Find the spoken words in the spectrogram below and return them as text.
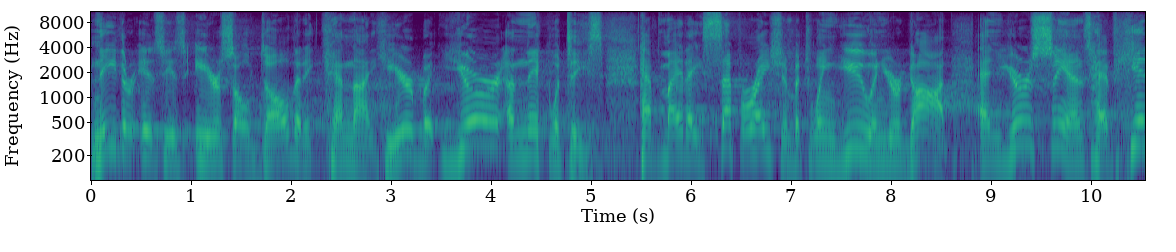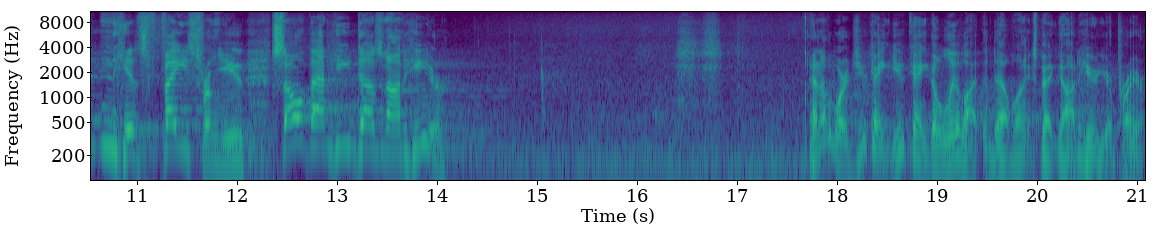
neither is his ear so dull that it cannot hear. But your iniquities have made a separation between you and your God, and your sins have hidden his face from you so that he does not hear. In other words, you can't, you can't go live like the devil and expect God to hear your prayer.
